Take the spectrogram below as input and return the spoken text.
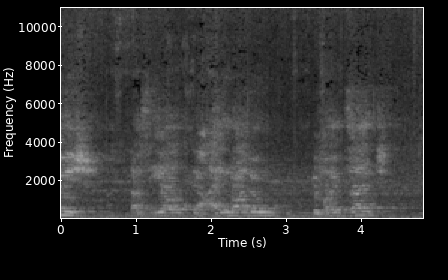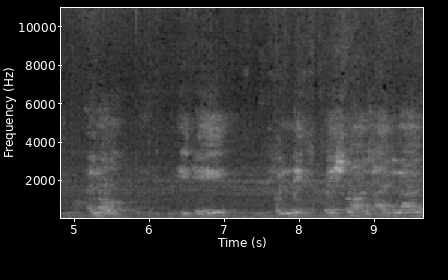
mich, dass ihr der Einladung gefolgt seid, einer Idee von Nick Richter aus Heidenau,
